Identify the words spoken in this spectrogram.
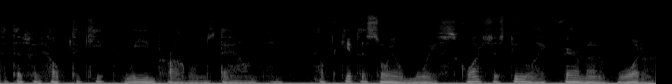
that this would help to keep weed problems down help to keep the soil moist. Squashes do like a fair amount of water.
